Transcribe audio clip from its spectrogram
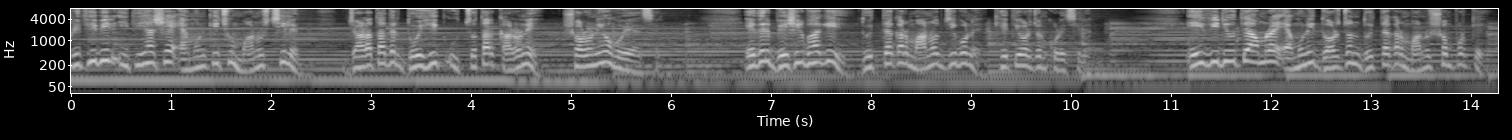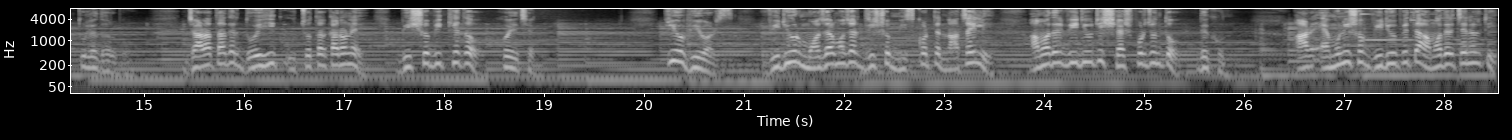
পৃথিবীর ইতিহাসে এমন কিছু মানুষ ছিলেন যারা তাদের দৈহিক উচ্চতার কারণে স্মরণীয় হয়ে আছেন। এদের বেশিরভাগই দৈত্যাকার মানব জীবনে খ্যাতি অর্জন করেছিলেন। এই ভিডিওতে আমরা এমনই দশজন দৈত্যাকার মানুষ সম্পর্কে তুলে ধরব, যারা তাদের দৈহিক উচ্চতার কারণে বিশ্ববিখ্যাত হয়েছেন। প্রিয় ভিউয়ার্স, ভিডিওর মজার মজার দৃশ্য মিস করতে না চাইলে আমাদের ভিডিওটি শেষ পর্যন্ত দেখুন। আর এমনই সব ভিডিও পেতে আমাদের চ্যানেলটি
